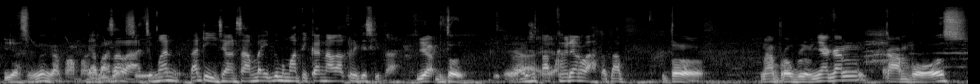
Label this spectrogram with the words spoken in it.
Ya sebenarnya nggak apa-apa. nggak masalah. sih. Cuman tadi jangan sampai itu mematikan nalar kritis kita. Ya betul. Ya, Harus tetap ya. gadang lah, tetap Betul. Nah problemnya kan kampus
